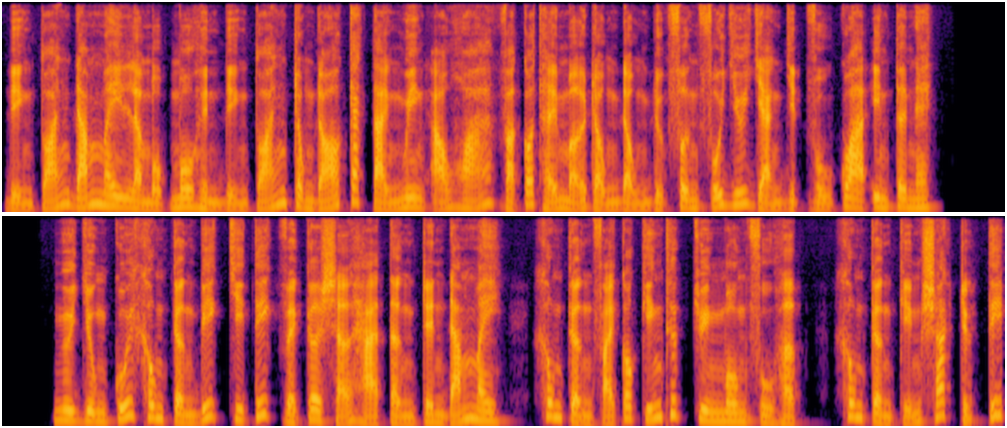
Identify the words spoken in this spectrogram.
điện toán đám mây là một mô hình điện toán trong đó các tài nguyên ảo hóa và có thể mở rộng động được phân phối dưới dạng dịch vụ qua internet người dùng cuối không cần biết chi tiết về cơ sở hạ tầng trên đám mây không cần phải có kiến thức chuyên môn phù hợp không cần kiểm soát trực tiếp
